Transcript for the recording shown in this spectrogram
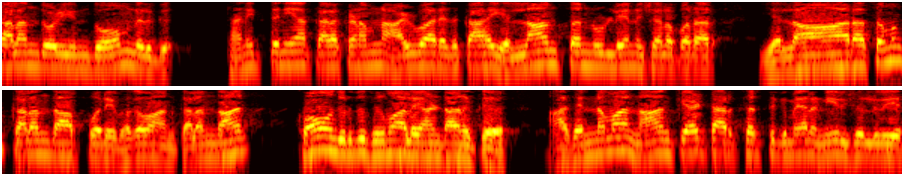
கலந்தொழிந்தோம்னு இருக்கு. தனித்தனியா கலக்கணும்னு ஆழ்வார் எதுக்காக எல்லாம் தன்னுள்ளேன்னு சொல்ல போறார்? எல்லா ரசமும் கலந்தா போரே பகவான் கலந்தான் கோவம் திருமாலை ஆண்டானுக்கு. அது என்னமா? நான் கேட்ட அர்த்தத்துக்கு மேல நீர் சொல்லுவீர்.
